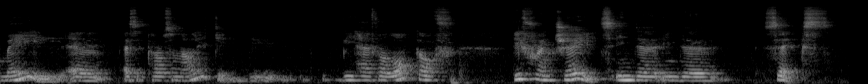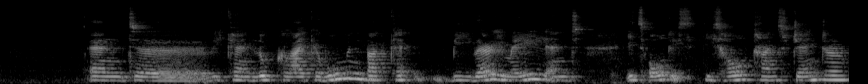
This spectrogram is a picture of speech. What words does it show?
male uh, as a personality. We have a lot of different shades in the in the sex, and uh, we can look like a woman but can be very male. And it's all this this whole transgender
